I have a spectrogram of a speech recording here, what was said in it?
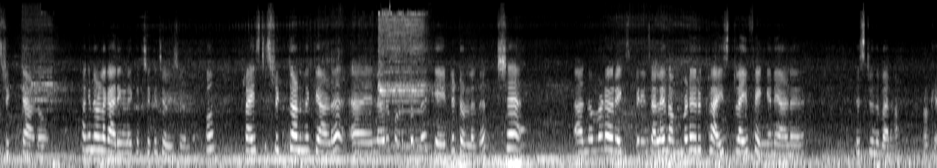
സ്ട്രിക്റ്റ് ആണോ? അങ്ങനെയുള്ള കാര്യങ്ങളെക്കുറിച്ചൊക്കെ ചോദിച്ചിട്ടുണ്ട്. അപ്പോൾ ക്രൈസ്റ്റ് സ്ട്രിക്റ്റ് ആണെന്നൊക്കെയാണ് എല്ലാവരും പുറത്തുനിന്ന് കേട്ടിട്ടുള്ളത്. പക്ഷേ നമ്മുടെ ഒരു എക്സ്പീരിയൻസ് അല്ലെങ്കിൽ നമ്മുടെ ഒരു ക്രൈസ്റ്റ് ലൈഫ് എങ്ങനെയാണ്? ജസ്റ്റ് ഒന്ന് പറ. ഓക്കെ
